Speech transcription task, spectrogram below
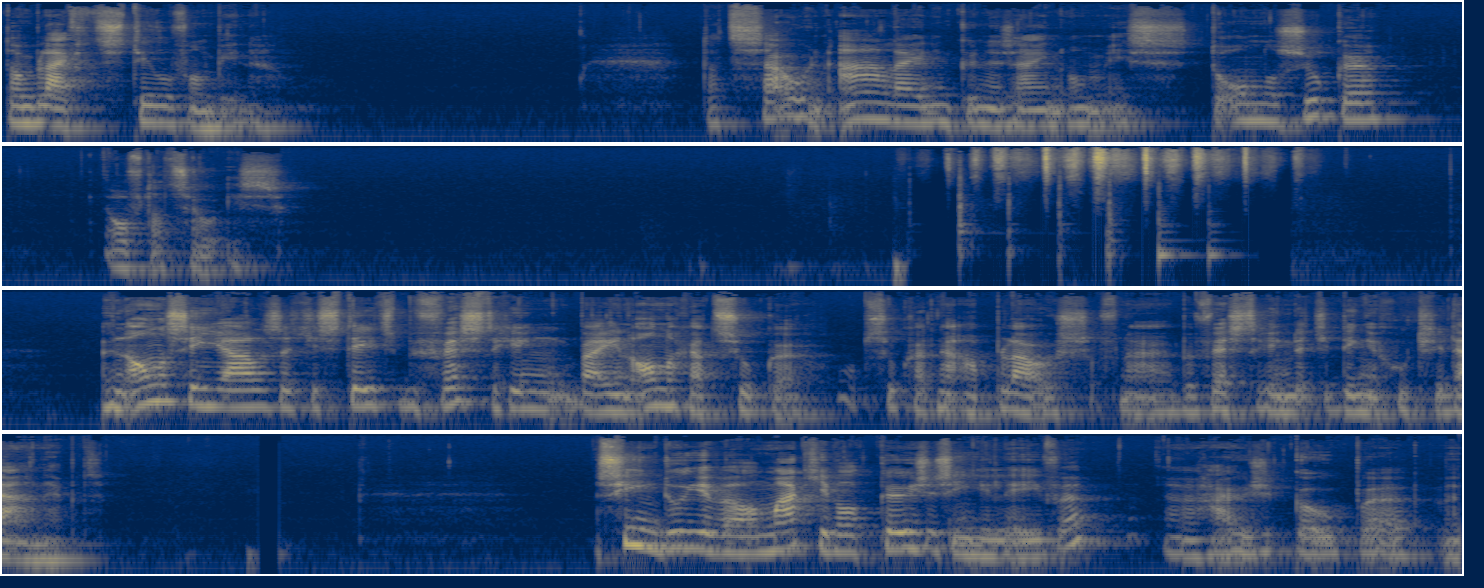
Dan blijft het stil van binnen. Dat zou een aanleiding kunnen zijn om eens te onderzoeken of dat zo is. Een ander signaal is dat je steeds bevestiging bij een ander gaat zoeken. Op zoek gaat naar applaus of naar bevestiging dat je dingen goed gedaan hebt. Misschien doe je wel, maak je wel keuzes in je leven. Uh, huizen kopen, uh,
